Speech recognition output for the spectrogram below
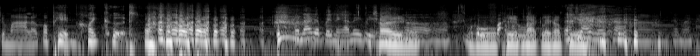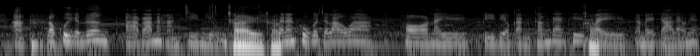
จะมาแล้วก็เพนค่อยเกิด มันน่าจะเป็นอย่างนั้นจริงๆใช่ครับเออเออโอ้โหครูฝากเพลหนักเลยครับเพลใช่ไหมคะอ่าใช่ไหมอะเราคุยกันเรื่องอ่าร้านอาหารจีนอยู่ใช่ครับเพราะฉะนั้นครูก็จะเล่าว่า พอในปีเดียวกันครั้งแรกที่ครับไปอเมริกาแล้วเนี่ย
